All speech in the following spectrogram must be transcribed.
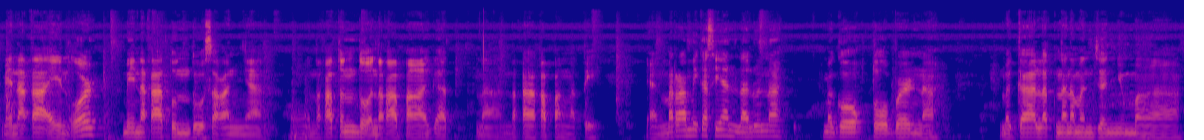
may nakain or may nakatundo sa kanya. O, nakatundo, nakapangagat, na nakakapangati. Yan, marami kasi yan, lalo na mag-October na, magkalat na naman dyan yung mga,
